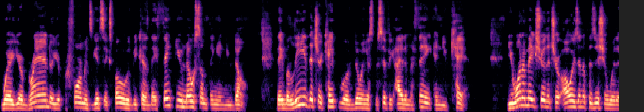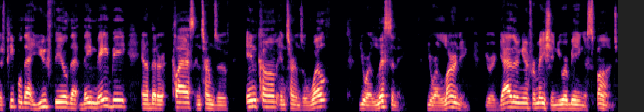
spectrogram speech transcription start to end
where your brand or your performance gets exposed because they think you know something and you don't. They believe that you're capable of doing a specific item or thing and you can't. You want to make sure that you're always in a position where there's people that you feel that they may be in a better class in terms of income, in terms of wealth. You are listening, you are learning, you are gathering information, you are being a sponge.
